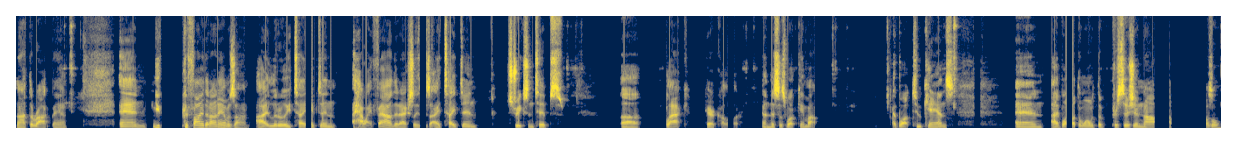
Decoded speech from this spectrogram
not the rock band, and you could find it on Amazon. I literally typed in how I found it. Actually, I typed in streaks and tips, uh, black hair color. And this is what came up. I bought two cans and I bought the one with the precision nozzle.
